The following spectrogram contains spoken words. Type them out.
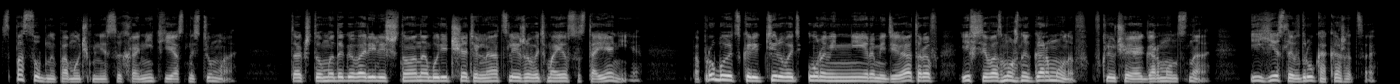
способны помочь мне сохранить ясность ума. Так что мы договорились, что она будет тщательно отслеживать мое состояние, попробует скорректировать уровень нейромедиаторов и всевозможных гормонов, включая гормон сна, и если вдруг окажется,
